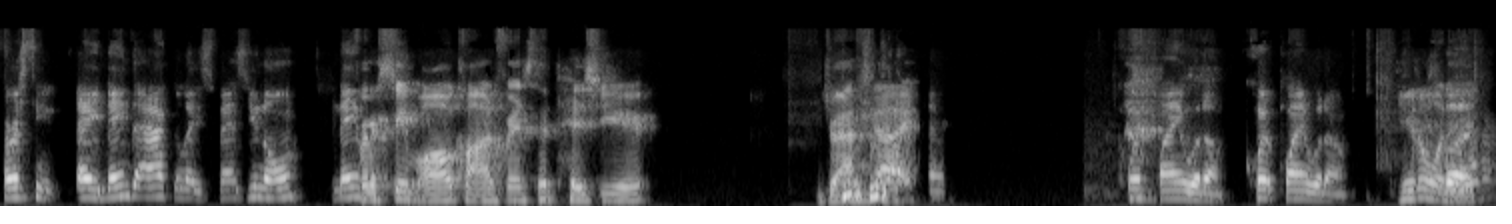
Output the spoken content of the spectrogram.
First team. Hey, name the accolades, Spence. You know him. Name him. First team all conference this year. Draft guy. Quit playing with him. Quit playing with him. You know what it is. But,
